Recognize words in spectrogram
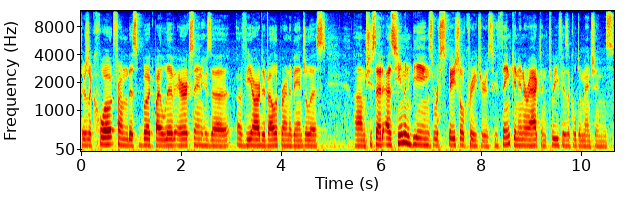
there's a quote from this book by Liv Erickson, who's a, a VR developer and evangelist. Um, she said, as human beings, we're spatial creatures who think and interact in three physical dimensions.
